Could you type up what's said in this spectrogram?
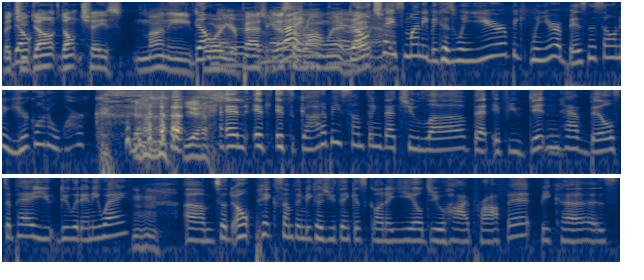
But you Don't- don't don't chase money Don't- for your passion. no, That's right. the wrong way, Don't Yeah. chase money because when you're when you're a business owner, you're going to work. yes. and it's it's got to be something that you love. That if you didn't have bills to pay, you do it anyway. Mhm. Um, so don't pick something because you think it's going to yield you high profit because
